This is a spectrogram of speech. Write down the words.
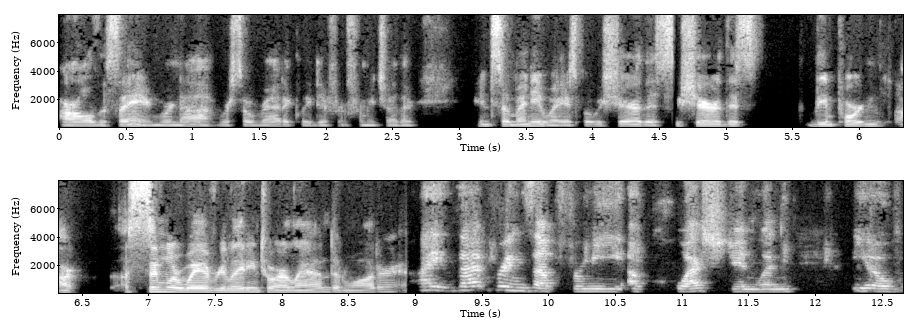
are all the same. We're not. We're so radically different from each other in so many ways, but we share this. We share this the important our, a similar way of relating to our land and water. I that brings up for me a question when you know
